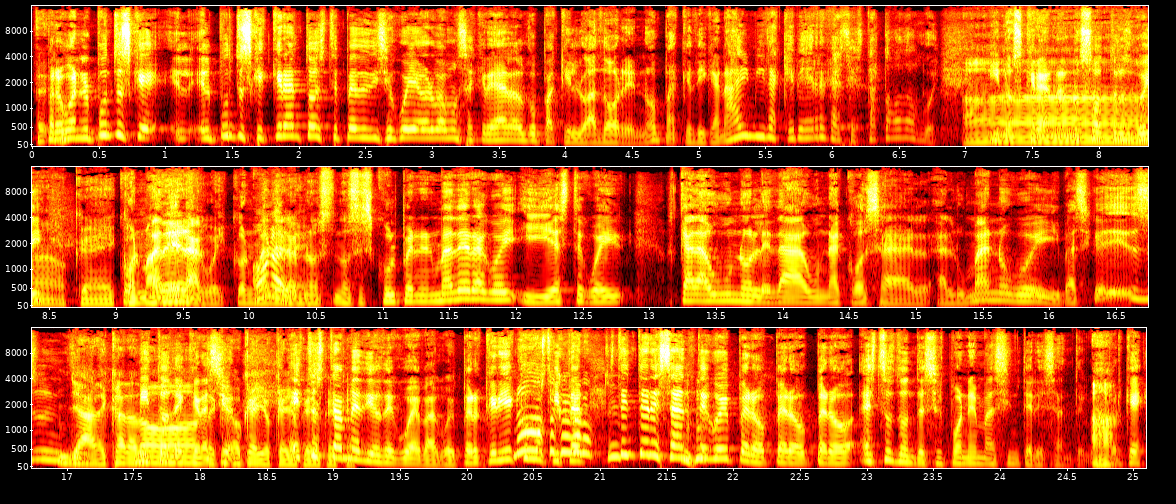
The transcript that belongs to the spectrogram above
Pero bueno, el punto es que el, el punto es que crean todo este pedo y dicen, güey, ahora vamos a crear algo para que lo adoren, ¿no? Para que digan, ay, mira qué vergas, está todo, güey. y nos crean a nosotros, güey, Ah, ok, con, con madera, madera. güey, con Órale. madera. Nos, nos esculpen en madera, güey, y este güey, cada uno le da una cosa al, al humano, güey, y básicamente es un Ya, de cada mito don, de creación. Esto está medio de hueva, güey, pero quería No, como está quitar. claro, sí. Está interesante, güey, pero, pero, pero esto es donde se pone más interesante, güey, porque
